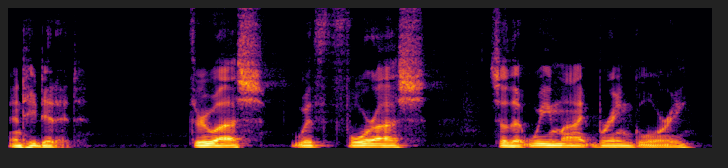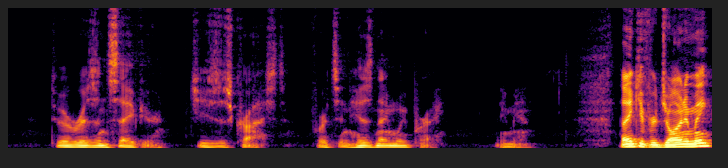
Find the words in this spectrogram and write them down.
And He did it through us, with for us so that we might bring glory to a risen Savior, Jesus Christ. For it's in His name we pray. Amen. Thank you for joining me.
